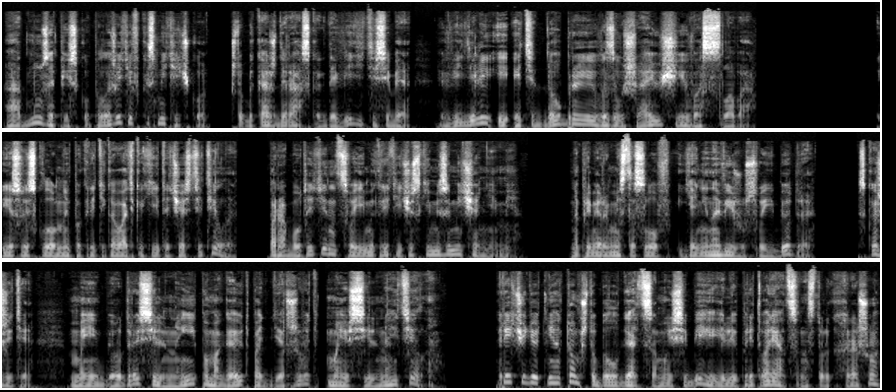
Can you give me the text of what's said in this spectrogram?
а одну записку положите в косметичку, чтобы каждый раз, когда видите себя, видели и эти добрые, возвышающие вас слова. Если склонны покритиковать какие-то части тела, поработайте над своими критическими замечаниями. Например, вместо слов «я ненавижу свои бедра» скажите «мои бедра сильны и помогают поддерживать мое сильное тело». Речь идет не о том, чтобы лгать самой себе или притворяться настолько хорошо,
